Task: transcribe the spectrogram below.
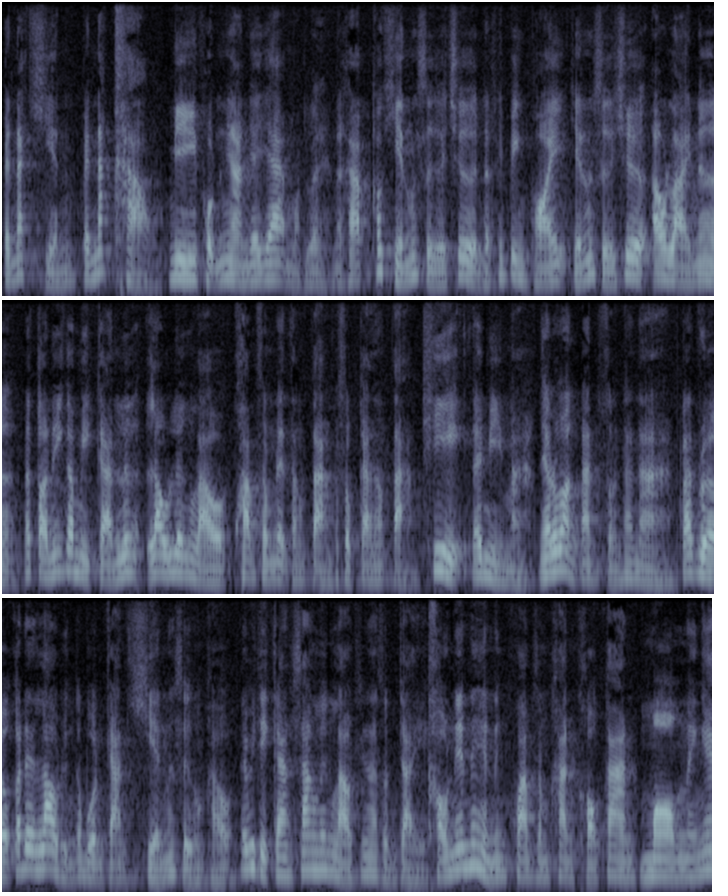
เป็นนักเขียนเป็นนักข่าว มีผลงานเยอะแยะหมดเลยนะครับเขาเขียนหนังสือชื่อ The Tipping Point เขียนหนังสือชื่อ Outliner และตอนนี้ก็มีการเรื่องเล่าเรื่องราวความสำเร็จต่างๆ ประสบการณ์ต่างๆ ที่ได้มีมา ในระหว่างการสนทนาลัดเวลก็ได้เล่าถึงกระบวนการเขียนหนังสือของเขา และวิธีการสร้างเรื่องราวที่น่าสนใจ เขาเน้นให้เห็นถึงความสำคัญของการมองในแง่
